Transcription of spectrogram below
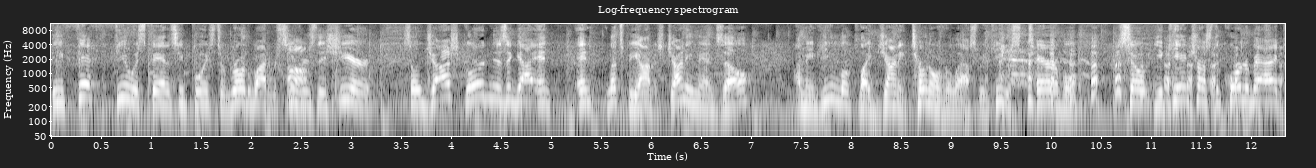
the fifth fewest fantasy points to road wide receivers Huh. this year. So Josh Gordon is a guy, and and let's be honest, Johnny Manziel. I mean, he looked like Johnny Turnover last week. He was terrible. so you can't trust the quarterback.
